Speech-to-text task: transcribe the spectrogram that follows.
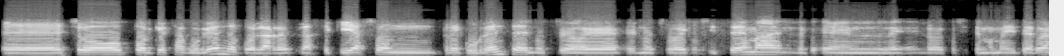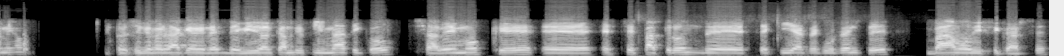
Eh, ¿Esto por qué está ocurriendo? Pues las sequías son recurrentes en nuestro, en nuestro ecosistema, en, los ecosistemas mediterráneos, pero sí que es verdad que debido al cambio climático sabemos que eh, este patrón de sequías recurrentes va a modificarse,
